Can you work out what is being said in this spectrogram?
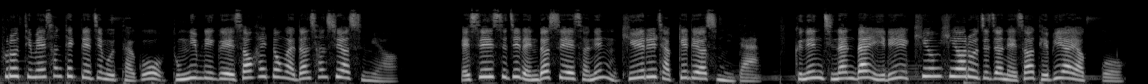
프로팀에 선택되지 못하고 독립리그에서 활동하던 선수였으며 SSG 랜더스에서는 기회를 잡게 되었습니다. 그는 지난달 1일 키움 히어로즈전에서 데뷔하였고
